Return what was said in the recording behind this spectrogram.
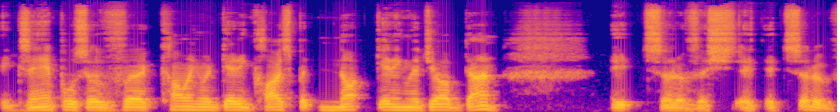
examples of uh, Collingwood getting close but not getting the job done. It sort of it, it sort of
